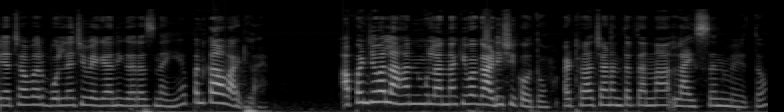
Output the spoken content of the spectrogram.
याच्यावर बोलण्याची वेगळ्यानी गरज नाहीये पण का वाढलाय? आपण जेव्हा लहान मुलांना किंवा गाडी शिकवतो अठराच्या नंतर त्यांना लायसन मिळतं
